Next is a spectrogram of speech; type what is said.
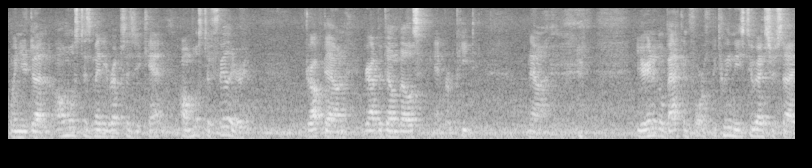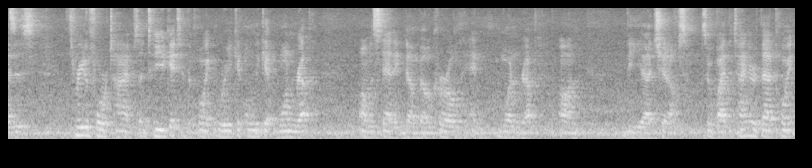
When you've done almost as many reps as you can, almost to failure, drop down, grab the dumbbells, and repeat. Now, you're going to go back and forth between these two exercises three to four times until you get to the point where you can only get one rep on the standing dumbbell curl and one rep on the uh, chin-ups. So by the time you're at that point,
